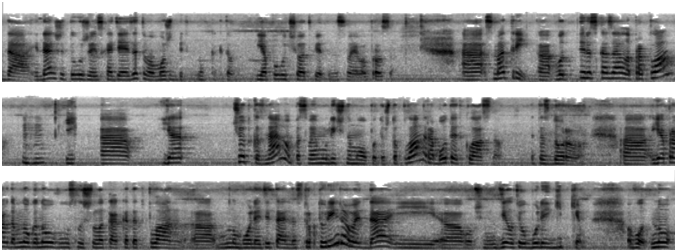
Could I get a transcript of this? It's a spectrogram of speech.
да, и дальше ты уже, исходя из этого, может быть, ну, как-то я получу ответы на свои вопросы. А, смотри, а, вот ты рассказала про план, угу. и а, я четко знаю по своему личному опыту, что план работает классно. Это здорово. А, я, правда, много нового услышала, как этот план а, ну, более детально структурировать, да, и, а, в общем, делать его более гибким. Вот. Но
